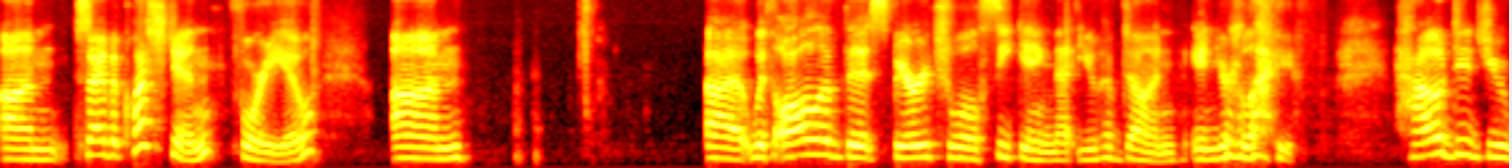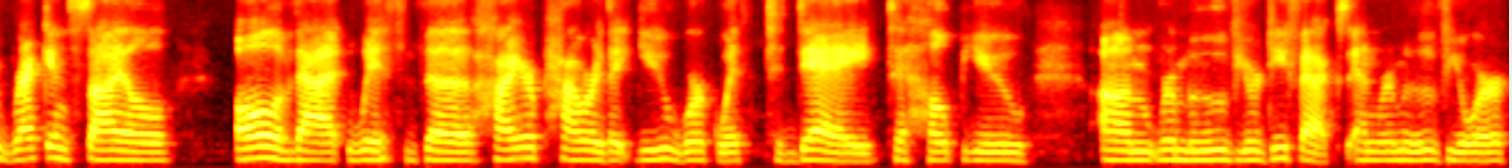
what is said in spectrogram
Um, so i have a question for you. Um, uh, with all of the spiritual seeking that you have done in your life, how did you reconcile all of that with the higher power that you work with today to help you um, remove your defects and remove your,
